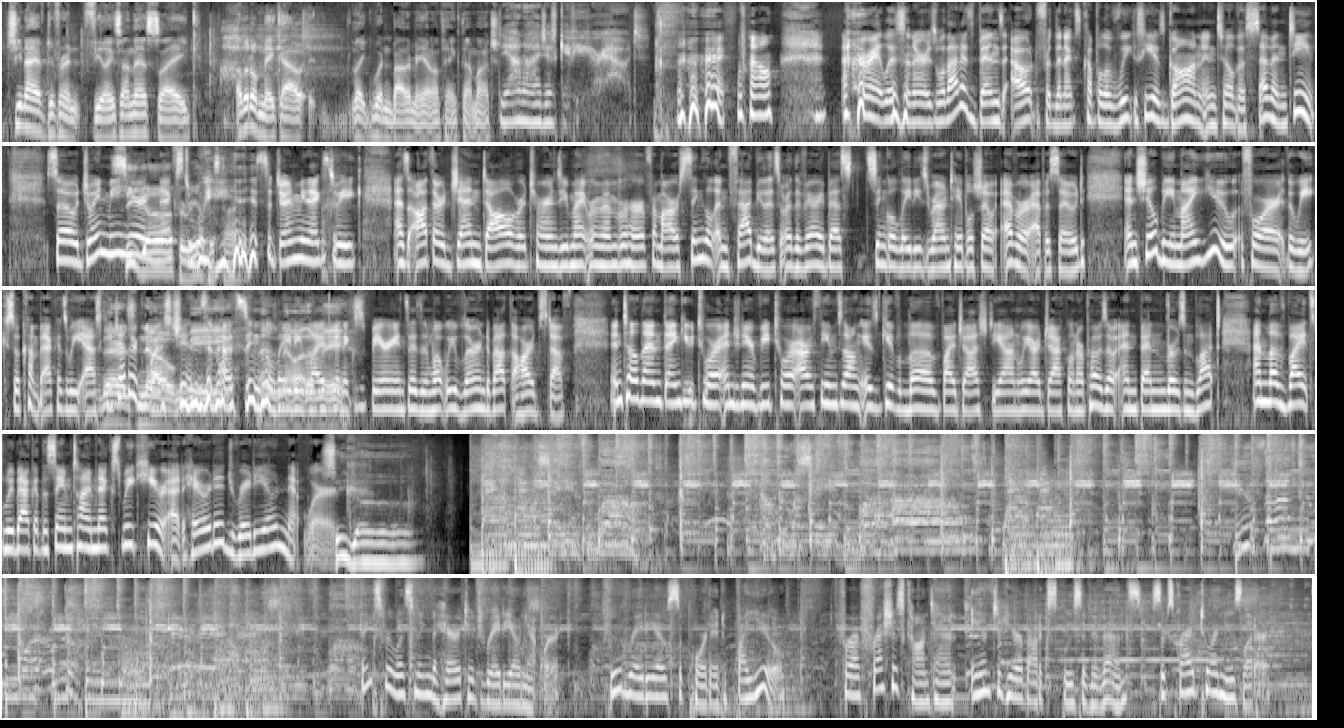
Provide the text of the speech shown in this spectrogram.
she and I have different feelings on this. Like a little makeout like wouldn't bother me. I don't think that much. Deanna, I just give you your out. All right. Well, all right, listeners. Well, that is Ben's out for the next couple of weeks. He is gone until the 17th. So join me See here ya next for real this week. so join me next week as author Jen Doll returns. You might remember her from our Single and Fabulous or the very best Single Ladies Roundtable Show ever episode. And she'll be my you for the week. So come back as we ask each other no questions me. about single There's lady other life me. and experiences and what we've learned about the hard stuff. Until then, thank you to our engineer Vitor. Our theme song is Give Love by Josh Dion. We are Jacqueline Raposo and Ben Rosenblatt. And Love Bites will be back at the same time next week here at Heritage Radio Network. See ya. Thanks for listening to Heritage Radio Network, food radio supported by you. For our freshest content and to hear about exclusive events, subscribe to our newsletter.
